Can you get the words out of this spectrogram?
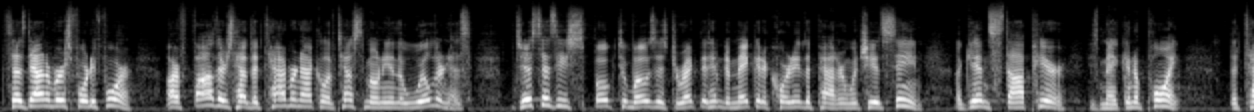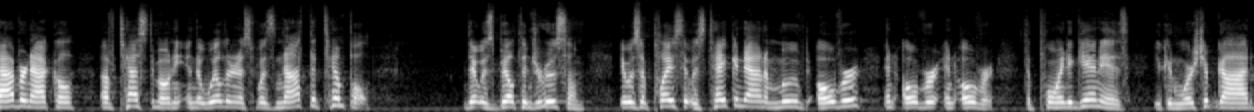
It says down in verse 44 Our fathers had the tabernacle of testimony in the wilderness, just as he spoke to Moses, directed him to make it according to the pattern which he had seen. Again, stop here. He's making a point. The tabernacle of testimony in the wilderness was not the temple that was built in Jerusalem. It was a place that was taken down and moved over and over and over. The point again is you can worship God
